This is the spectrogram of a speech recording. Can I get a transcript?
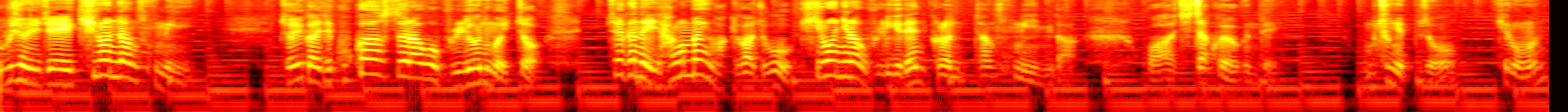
보시면 이제 키론 장수풍뎅이 저희가 이제 코카스라고 불리우는 거 있죠. 최근에 학명이 바뀌어가지고 키론이라고 불리게 된 그런 장수풍뎅이입니다. 와 진짜 커요. 근데 엄청 예쁘죠. 키론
